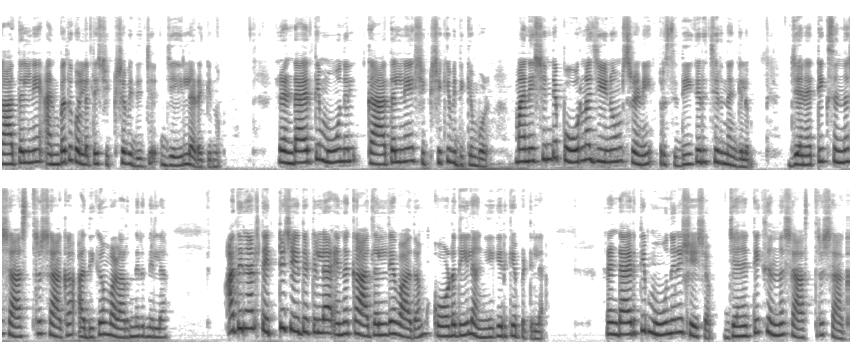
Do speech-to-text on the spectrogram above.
കാതലിനെ അൻപത് കൊല്ലത്തെ ശിക്ഷ വിധിച്ച് ജയിലിലടയ്ക്കുന്നു. രണ്ടായിരത്തി മൂന്നിൽ കാതലിനെ ശിക്ഷയ്ക്ക് വിധിക്കുമ്പോൾ മനുഷ്യന്റെ പൂർണ ജീനോം ശ്രേണി പ്രസിദ്ധീകരിച്ചിരുന്നെങ്കിലും ജനറ്റിക്സ് എന്ന ശാസ്ത്രശാഖ അധികം വളർന്നിരുന്നില്ല. അതിനാൽ തെറ്റു ചെയ്തിട്ടില്ല എന്ന കാതലിന്റെ വാദം കോടതിയിൽ അംഗീകരിക്കപ്പെട്ടില്ല. രണ്ടായിരത്തി മൂന്നിനു ശേഷം ജനറ്റിക്സ് എന്ന ശാസ്ത്രശാഖ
